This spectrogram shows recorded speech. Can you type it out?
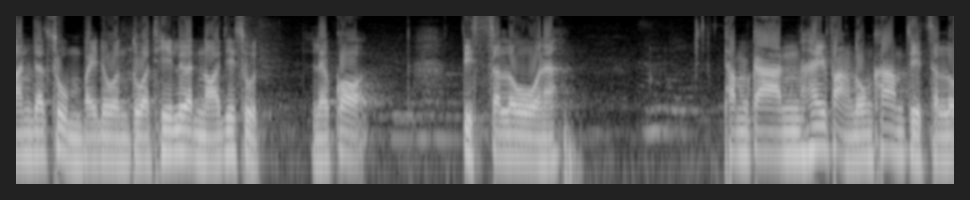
มันจะสุ่มไปโดนตัวที่เลือดน้อยที่สุด แล้วก็ติดสโลนะทำการให้ฝั่งตรงข้ามติดสโล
